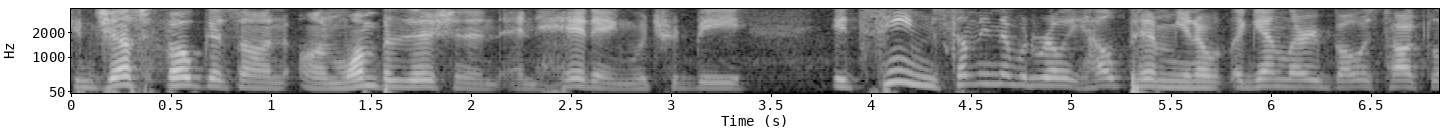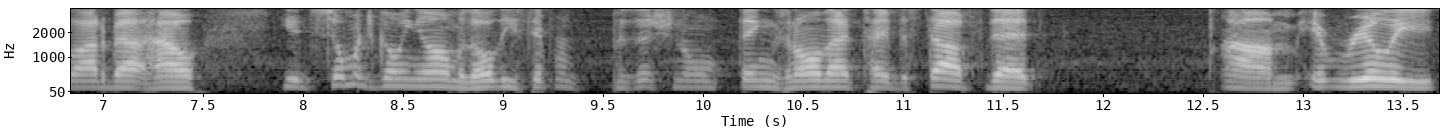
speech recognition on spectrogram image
can just focus on on one position and, and hitting, which would be, it seems, something that would really help him. You know, again, Larry Bowa has talked a lot about how he had so much going on with all these different positional things and all that type of stuff that um, it really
